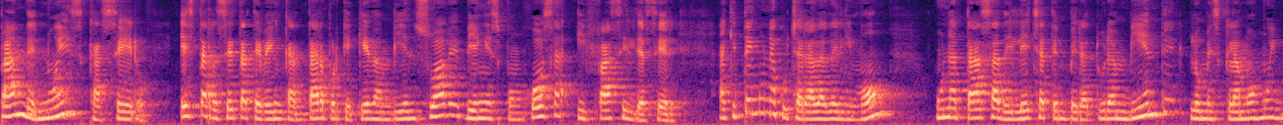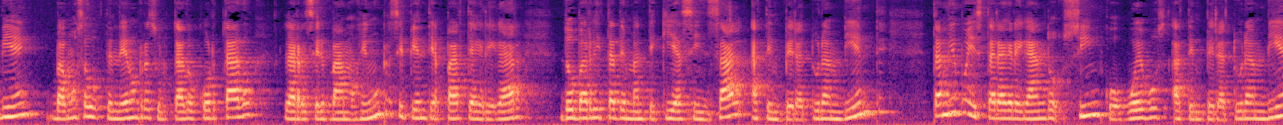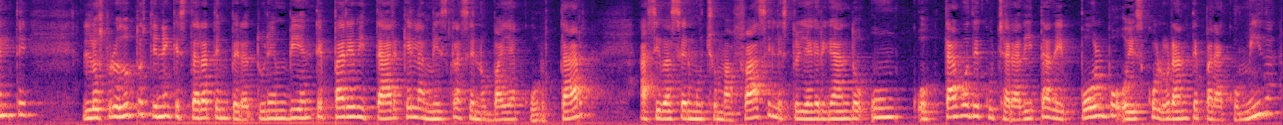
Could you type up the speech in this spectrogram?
Pan de nuez casero. Esta receta te va a encantar porque quedan bien suave, bien esponjosa y fácil de hacer. Aquí tengo una cucharada de limón, una taza de leche a temperatura ambiente, lo mezclamos muy bien, vamos a obtener un resultado cortado, la reservamos en un recipiente aparte, agregar dos barritas de mantequilla sin sal a temperatura ambiente. También voy a estar agregando cinco huevos a temperatura ambiente los productos tienen que estar a temperatura ambiente para evitar que la mezcla se nos vaya a cortar. Así va a ser mucho más fácil. Estoy agregando un octavo de cucharadita de polvo o es colorante para comida.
